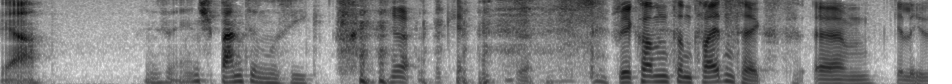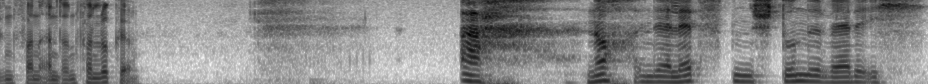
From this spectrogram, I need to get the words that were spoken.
ja, entspannte Musik. ja, okay. Ja. Wir kommen zum zweiten Text, ähm, gelesen von Anton von Lucke. Ach, noch in der letzten Stunde werde ich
